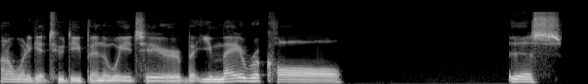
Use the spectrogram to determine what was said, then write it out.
I don't want to get too deep in the weeds here, but you may recall this.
